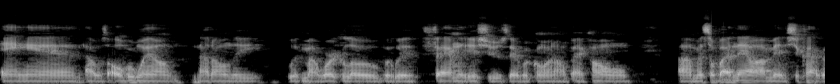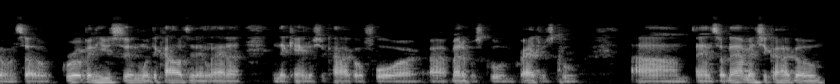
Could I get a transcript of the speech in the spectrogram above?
and I was overwhelmed not only with my workload but with family issues that were going on back home. Um, and so by now I'm in Chicago, and so grew up in Houston, went to college in Atlanta, and then came to Chicago for uh, medical school, and graduate school. Um, and so now I'm in Chicago.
